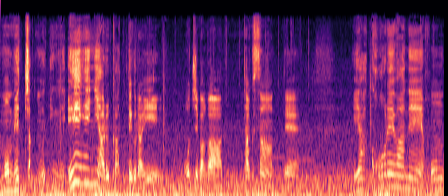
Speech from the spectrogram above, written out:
ー、もうめっちゃ永遠にあるかってぐらい落ち葉がたくさんあっていやこれはね本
